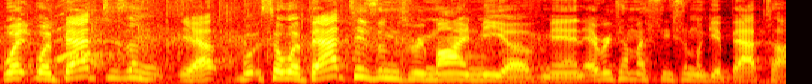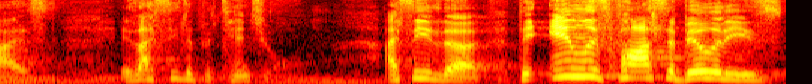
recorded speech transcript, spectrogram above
what, what baptism, yeah, so what baptisms remind me of, man, every time I see someone get baptized, is I see the potential. I see the, the endless possibilities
